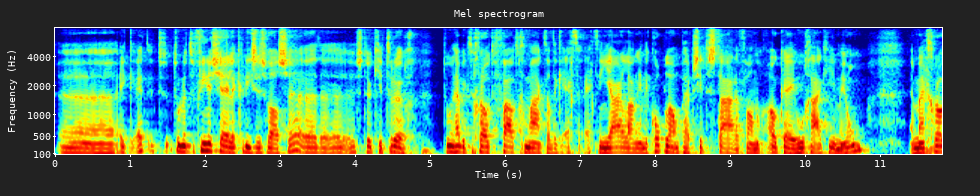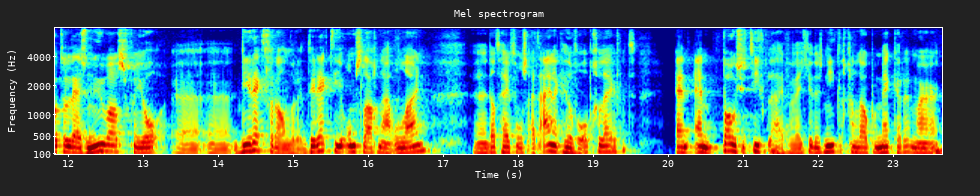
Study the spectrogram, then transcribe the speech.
Eh, ik, toen het de financiële crisis was, hè, een stukje terug. Toen heb ik de grote fout gemaakt dat ik echt, echt een jaar lang in de koplamp heb zitten staren van... oké, hoe ga ik hiermee om? En mijn grote les nu was van joh, eh, eh, direct veranderen. Direct die omslag naar online. Eh, dat heeft ons uiteindelijk heel veel opgeleverd. En, en positief blijven, weet je. Dus niet gaan lopen mekkeren, maar...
